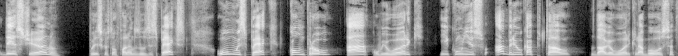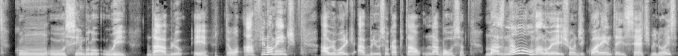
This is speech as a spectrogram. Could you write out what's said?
deste ano, por isso que eu estou falando dos SPECs, um SPEC comprou a WeWork e com isso abriu o capital da WeWork na bolsa com o símbolo WE. WE. Então, ah, finalmente, a WeWork abriu seu capital na bolsa. Mas não a um valuation de 47 bilhões,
